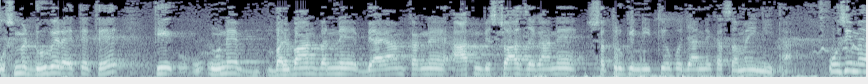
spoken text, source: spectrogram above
उसमें डूबे रहते थे कि उन्हें बलवान बनने, व्यायाम करने, आत्मविश्वास जगाने, शत्रु की नीतियों को जानने का समय ही नहीं था। उसी में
